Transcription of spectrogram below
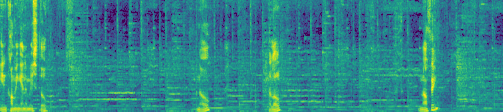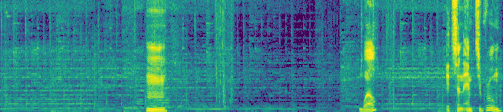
incoming enemies though. Nothing? Hmm. Well, it's an empty room.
